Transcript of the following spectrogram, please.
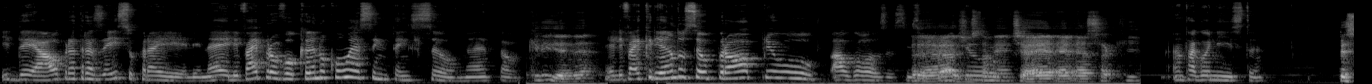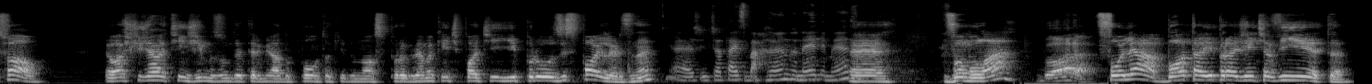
ideal para trazer isso para ele, né? Ele vai provocando com essa intenção, né? Tal. Cria, né? Ele vai criando o seu próprio algoz, assim. É, próprio justamente, é, é essa que... Antagonista. Pessoal, eu acho que já atingimos um determinado ponto aqui do nosso programa que a gente pode ir para os spoilers, né? É, a gente já tá esbarrando nele mesmo. É. Vamos lá? Bora! Folha, bota aí pra gente a vinheta.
